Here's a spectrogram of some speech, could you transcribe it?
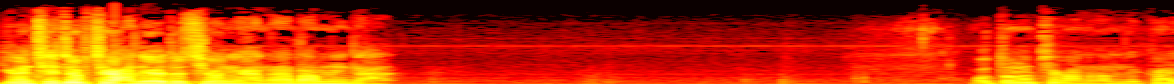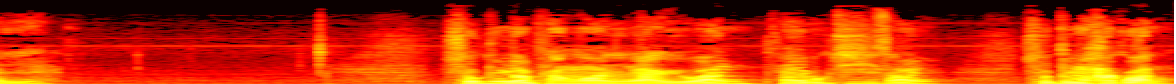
이건 제조업체가 아니어도 지원이 가능하답니다. 어떤 업체가 가능합니까? 예. 소규모 병원이나 의원, 사회복지시설, 소규모 학원,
